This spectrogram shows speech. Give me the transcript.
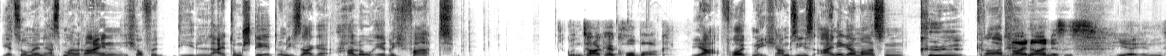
Jetzt holen wir ihn erstmal rein. Ich hoffe, die Leitung steht und ich sage Hallo Erich Fahrt. Guten Tag, Herr Krobock. Ja, freut mich. Haben Sie es einigermaßen kühl gerade? Nein, nein, es ist hier in,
